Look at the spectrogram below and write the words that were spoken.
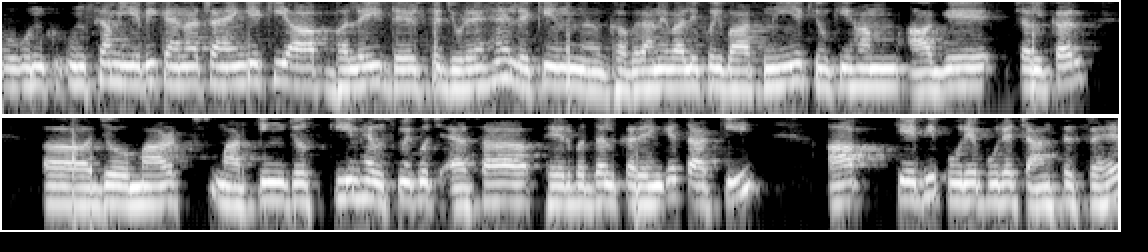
उन उनसे हम ये भी कहना चाहेंगे कि आप भले ही देर से जुड़े हैं लेकिन घबराने वाली कोई बात नहीं है क्योंकि हम आगे चलकर जो मार्क्स मार्किंग जो स्कीम है उसमें कुछ ऐसा फेरबदल करेंगे ताकि आपके भी पूरे पूरे चांसेस रहे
